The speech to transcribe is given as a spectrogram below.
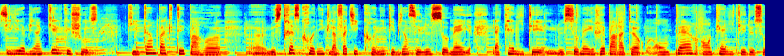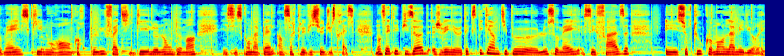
S'il y a bien quelque chose qui est impacté par euh, euh, le stress chronique, la fatigue chronique, eh bien c'est le sommeil, la qualité, le sommeil réparateur. On perd en qualité de sommeil, ce qui nous rend encore plus fatigués le lendemain, et c'est ce qu'on appelle un cercle vicieux du stress. Dans cet épisode, je vais euh, t'expliquer un petit peu le sommeil, ses phases, et surtout comment l'améliorer.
